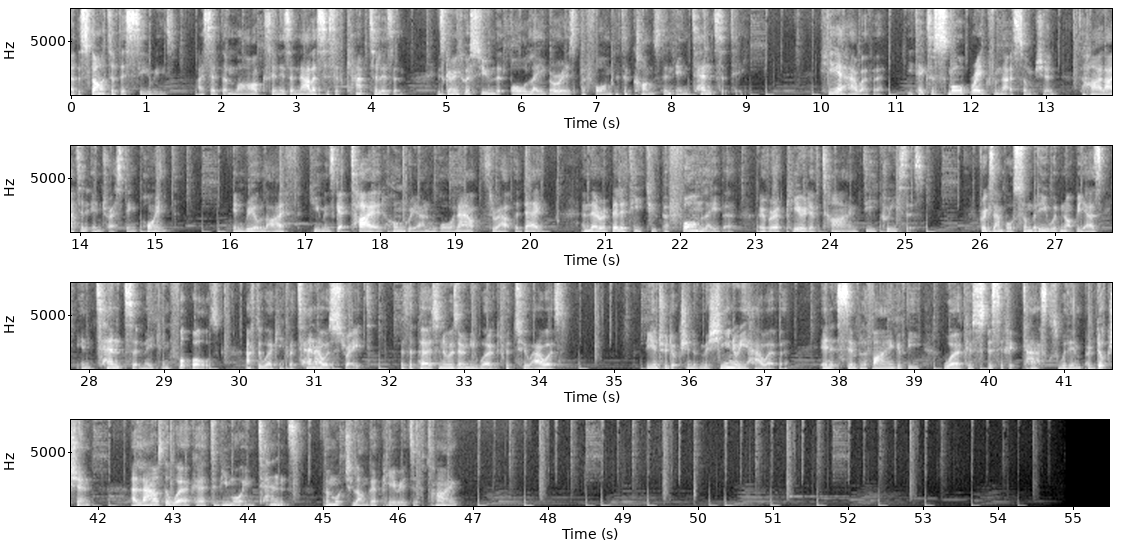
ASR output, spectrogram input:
At the start of this series, I said that Marx, in his analysis of capitalism, is going to assume that all labour is performed at a constant intensity. Here, however, he takes a small break from that assumption to highlight an interesting point. In real life, humans get tired, hungry and worn out throughout the day, and their ability to perform labour over a period of time decreases. For example, somebody would not be as intense at making footballs after working for 10 hours straight as the person who has only worked for 2 hours. The introduction of machinery, however, in its simplifying of the worker's specific tasks within production, allows the worker to be more intense for much longer periods of time.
